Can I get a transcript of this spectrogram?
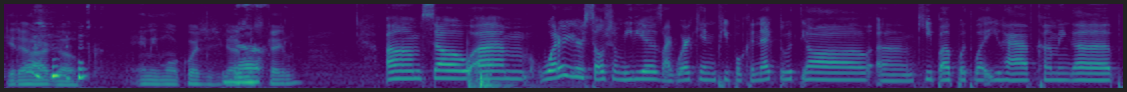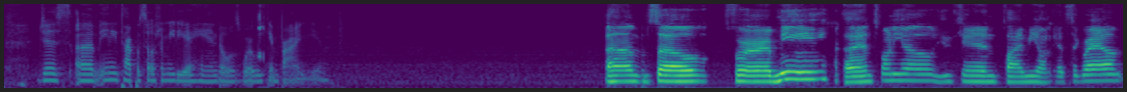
Get it how it go. Any more questions you got, Yeah. Miss Kayla? Um, so um, what are your social medias? Like, where can people connect with y'all? Um, keep up with what you have coming up. Just um, any type of social media handles where we can find you. Um, so for me, uh, Antonio, you can find me on Instagram.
